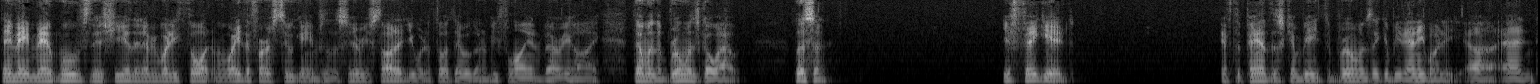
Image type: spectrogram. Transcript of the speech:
They made moves this year that everybody thought, and the way the first two games of the series started, you would have thought they were going to be flying very high. Then when the Bruins go out, listen, you figured if the Panthers can beat the Bruins, they can beat anybody. Uh, and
